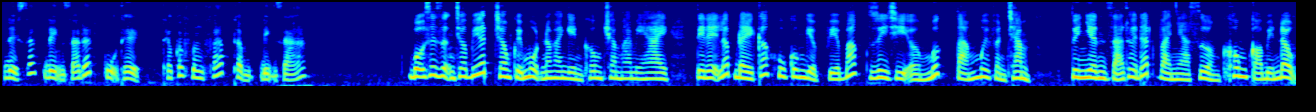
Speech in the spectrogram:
để xác định giá đất cụ thể theo các phương pháp thẩm định giá. Bộ Xây dựng cho biết trong quý 1 năm 2022, tỷ lệ lấp đầy các khu công nghiệp phía Bắc duy trì ở mức 80%. Tuy nhiên, giá thuê đất và nhà xưởng không có biến động.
